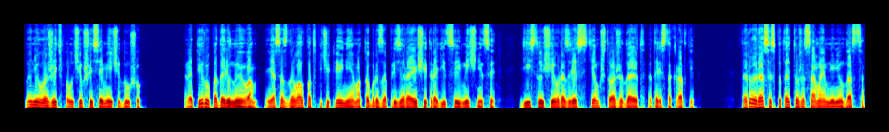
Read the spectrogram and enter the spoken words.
но не вложить в получившийся меч душу. Рапиру, подаренную вам, я создавал под впечатлением от образа презирающей традиции мечницы, действующей вразрез с тем, что ожидают от аристократки. Второй раз испытать то же самое мне не удастся.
